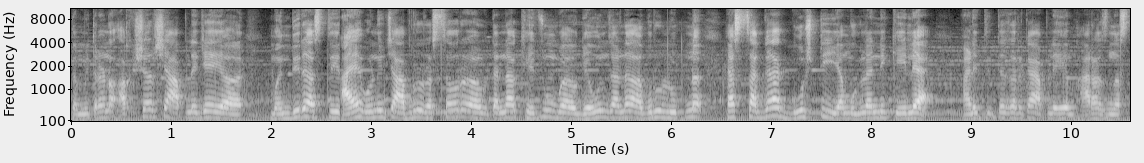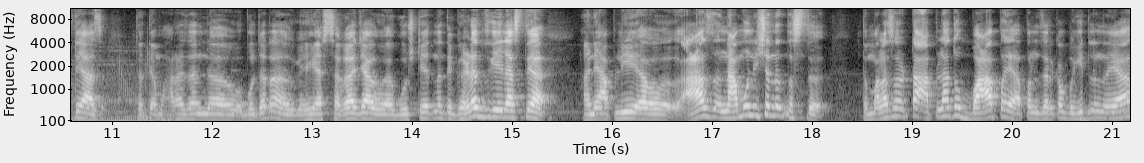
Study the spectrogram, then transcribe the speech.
तर मित्रांनो अक्षरशः आपले जे मंदिरं असतील आई बहिणीच्या आबरू रस्त्यावर त्यांना खेचून घेऊन जाणं अब्रू लुटणं ह्या सगळ्या गोष्टी या मुघलांनी केल्या. आणि तिथे जर का आपले हे महाराज नसते आज तर त्या महाराजांना बोलतात ना ह्या सगळ्या ज्या गोष्टी आहेत ना ते घडत गेल्या असत्या. आणि आपली आज नामोनिशाणच नसतं. तर मला असं वाटतं आपला तो बाप आहे. आपण जर का बघितलं ना या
